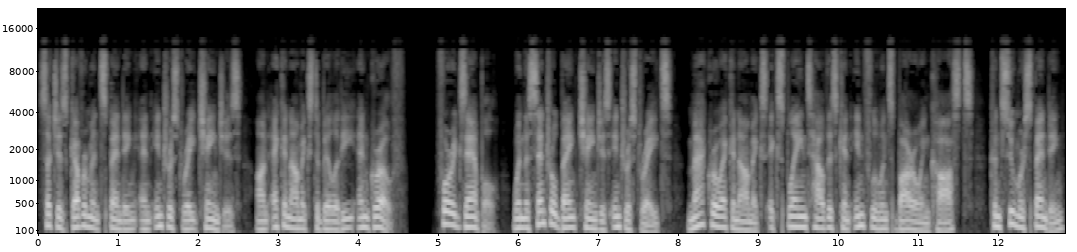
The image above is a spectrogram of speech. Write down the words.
such as government spending and interest rate changes, on economic stability and growth. For example, when the central bank changes interest rates, macroeconomics explains how this can influence borrowing costs, consumer spending,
